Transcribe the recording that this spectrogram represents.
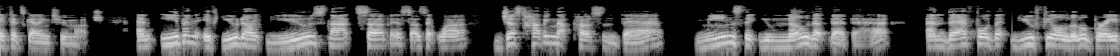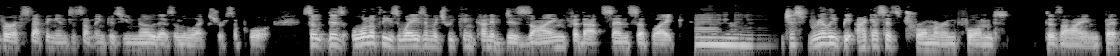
if it's getting too much. And even if you don't use that service, as it were, just having that person there means that you know that they're there and therefore that you feel a little braver of stepping into something because you know there's a little extra support. So there's all of these ways in which we can kind of design for that sense of like mm. just really be I guess it's trauma informed design, but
